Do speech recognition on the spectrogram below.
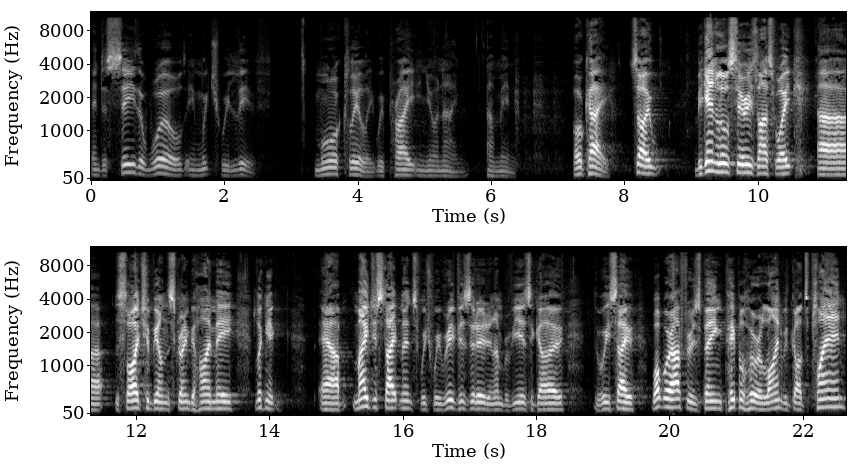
and to see the world in which we live more clearly. We pray in your name. Amen. Okay, so began a little series last week. Uh, the slide should be on the screen behind me, looking at our major statements, which we revisited a number of years ago. We say what we're after is being people who are aligned with God's plan.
